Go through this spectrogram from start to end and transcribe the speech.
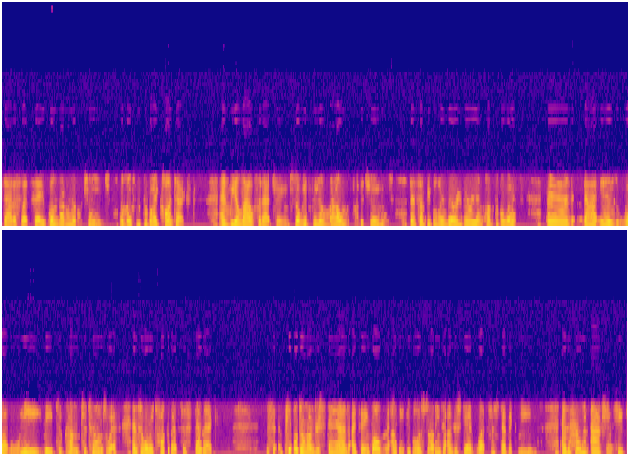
status, let's say, will never ever change unless we provide context and we allow for that change. So it's the allowing for the change that some people are very, very uncomfortable with. And that is what we need to come to terms with. And so when we talk about systemic, people don't understand, I think. Well, I think people are starting to understand what systemic means and how an action keeps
